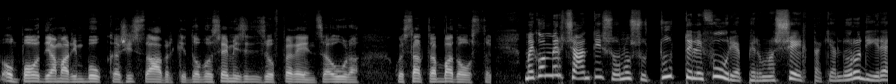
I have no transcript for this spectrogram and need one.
Un po' di amare in bocca ci sta perché dopo sei mesi di sofferenza ora quest'altra batosta. Ma i commercianti sono su tutte le furie per una scelta che a loro dire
